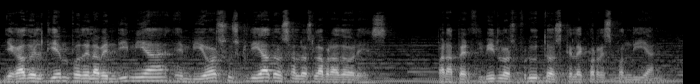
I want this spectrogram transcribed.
Llegado el tiempo de la vendimia, envió a sus criados a los labradores, para percibir los frutos que le correspondían.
